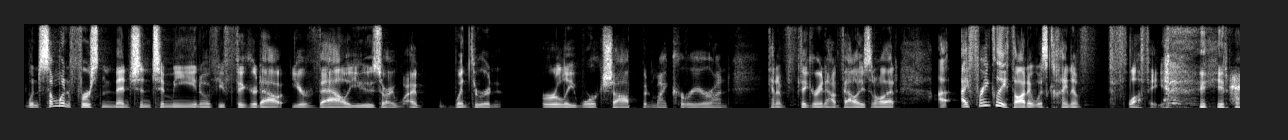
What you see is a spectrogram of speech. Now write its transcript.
when someone first mentioned to me you know if you figured out your values or i, I went through an early workshop in my career on kind of figuring out values and all that i, I frankly thought it was kind of fluffy you know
